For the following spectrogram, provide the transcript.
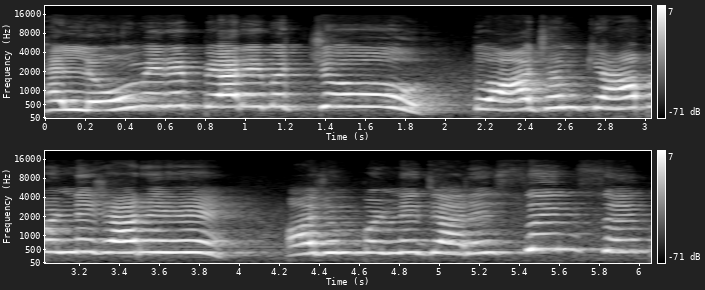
हेलो मेरे प्यारे बच्चों। तो आज हम क्या पढ़ने जा रहे हैं? आज हम पढ़ने जा रहे हैं स्विम स्विम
